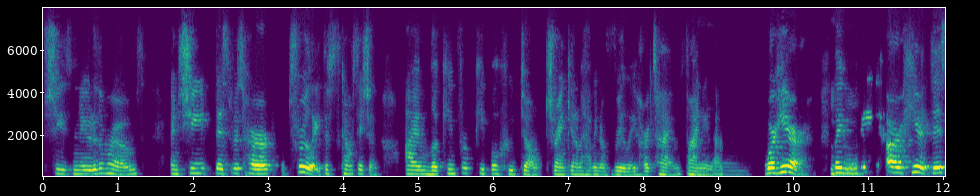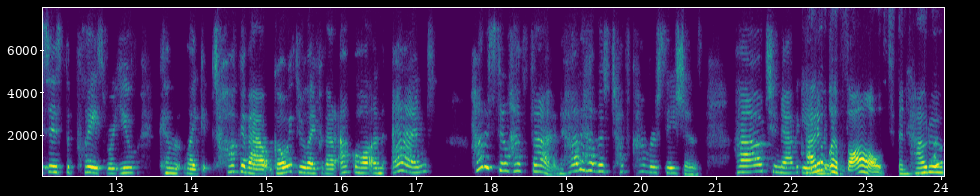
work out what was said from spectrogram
she's new to the rooms. And she, this was her truly, this conversation. I'm looking for people who don't drink and I'm having a really hard time finding them. Mm. We're here. Like mm-hmm. we are here. This is the place where you can like talk about going through life without alcohol and and how to still have fun, how to have those tough conversations, how to navigate how to evolve and how to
